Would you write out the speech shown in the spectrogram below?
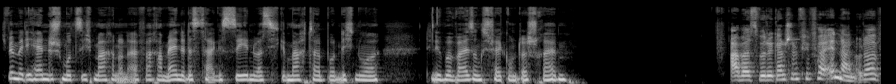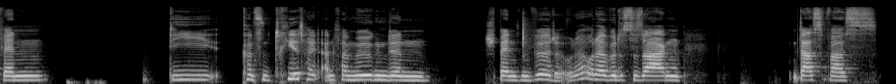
ich will mir die Hände schmutzig machen und einfach am Ende des Tages sehen, was ich gemacht habe und nicht nur den Überweisungscheck unterschreiben. Aber es würde ganz schön viel verändern, oder? Wenn die Konzentriertheit an Vermögenden spenden würde, oder? Oder würdest du sagen, das, was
